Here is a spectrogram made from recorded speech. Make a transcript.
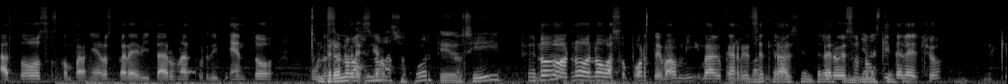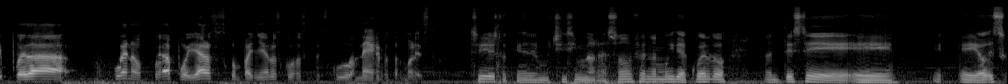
a todos sus compañeros para evitar un aturdimiento. Una Pero no va, supresión. no va a soporte, ¿o sí? No, no, no va a soporte, va, va al carril va al central. carril central, pero como eso no quita el hecho de que pueda, bueno, pueda apoyar a sus compañeros con este escudo negro tan molesto. Sí, eso tiene muchísima razón, Fernán, muy de acuerdo ante ese eh, eh, eh, es-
